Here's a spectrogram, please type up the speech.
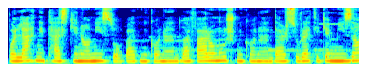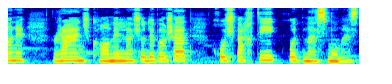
با لحنی تسکینامی صحبت می کنند و فراموش می کنند در صورتی که میزان رنج کامل نشده باشد خوشبختی خود مسموم است.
